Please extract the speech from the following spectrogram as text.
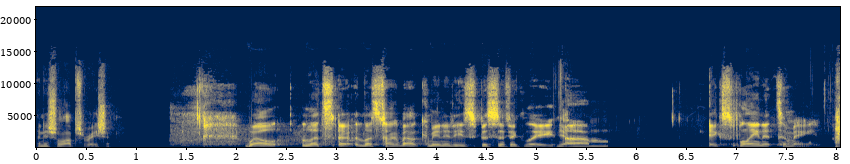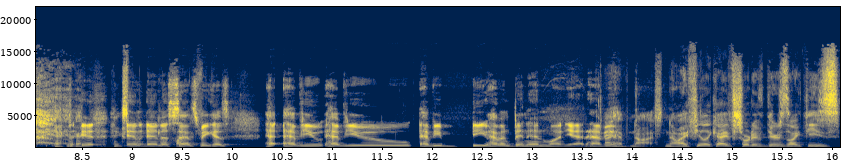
initial observation. Well, let's uh, let's talk about communities specifically. Yeah. Um, explain it to me. In, in, a sense because have you have you have you you haven't been in one yet have you? i have not. No i feel like i've sort of there's like these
